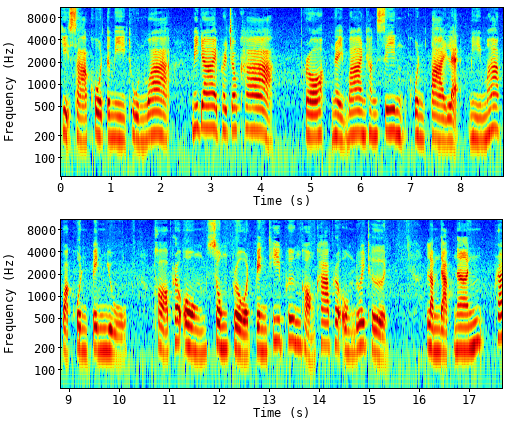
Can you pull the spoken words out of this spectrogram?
กิสาโคตมีทูลว่า ไม่ได้พระเจ้าข้าเพราะในบ้านทั้งสิ้นคนตายแหละมีมากกว่าคนเป็นอยู่ ขอพระองค์ทรงโปรดเป็นที่พึ่งของข้าพระองค์ด้วยเถิดลำดับนั้น พระ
